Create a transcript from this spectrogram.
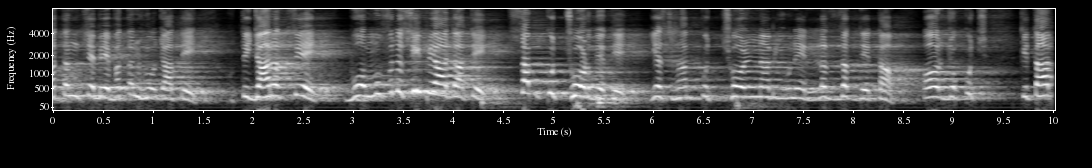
وطن سے بے وطن ہو جاتے، تجارت سے وہ مفلسی پہ آ جاتے، سب کچھ چھوڑ دیتے۔ یہ سب کچھ چھوڑنا بھی انہیں لذت دیتا اور جو کچھ کتاب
